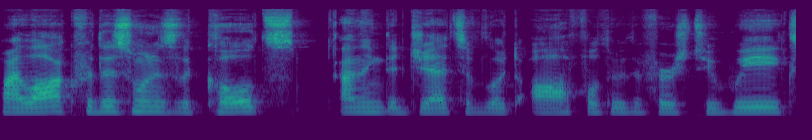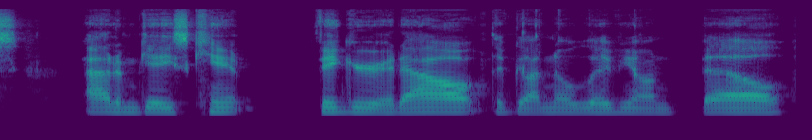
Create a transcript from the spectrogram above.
My lock for this one is the Colts. I think the Jets have looked awful through the first two weeks. Adam Gase can't figure it out. They've got no Le'Veon Bell.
